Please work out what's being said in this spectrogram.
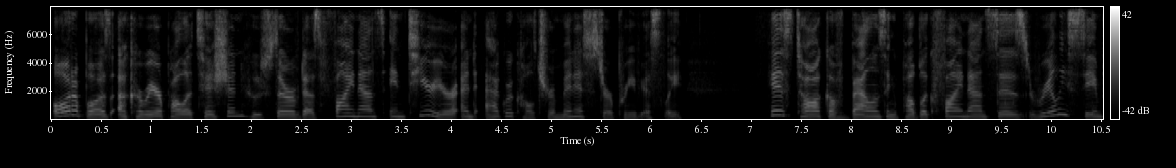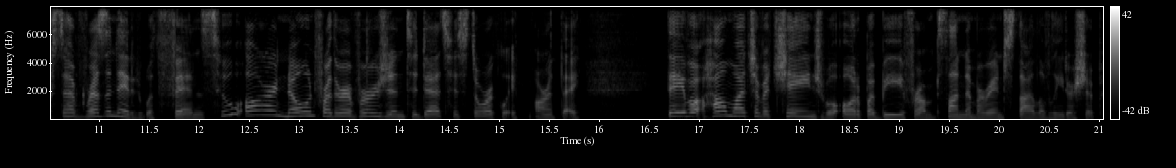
Orpo's a career politician who served as finance, interior, and agriculture minister previously. His talk of balancing public finances really seems to have resonated with Finns, who are known for their aversion to debt historically, aren't they? Teivo, how much of a change will Orpo be from Sanna Marin's style of leadership?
